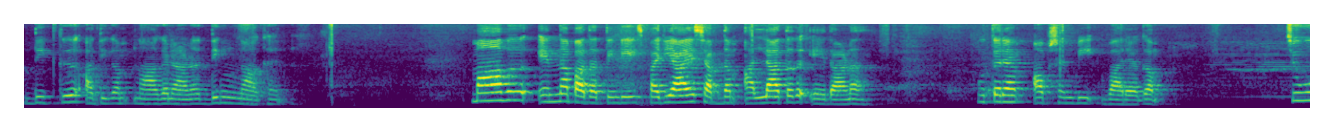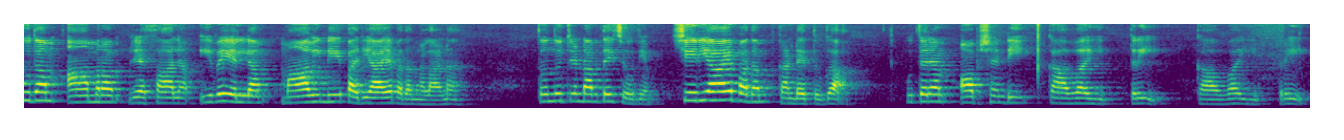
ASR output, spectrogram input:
ദിക്ക് അധികം നാഗനാണ് ദിങ് നാഗൻ. മാവ് എന്ന പദത്തിന്റെ പര്യായ ശബ്ദം അല്ലാത്തത് ഏതാണ്? ഉത്തരം ഓപ്ഷൻ ബി വരകം. ചൂതം ആമ്രം രസാലം ഇവയെല്ലാം മാവിന്റെ പര്യായ പദങ്ങളാണ്. തൊണ്ണൂറ്റി രണ്ടാമത്തെ ചോദ്യം. ശരിയായ പദം കണ്ടെത്തുക. ഉത്തരം ഓപ്ഷൻ ഡി കവയിത്രി. കവയിത്രി.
